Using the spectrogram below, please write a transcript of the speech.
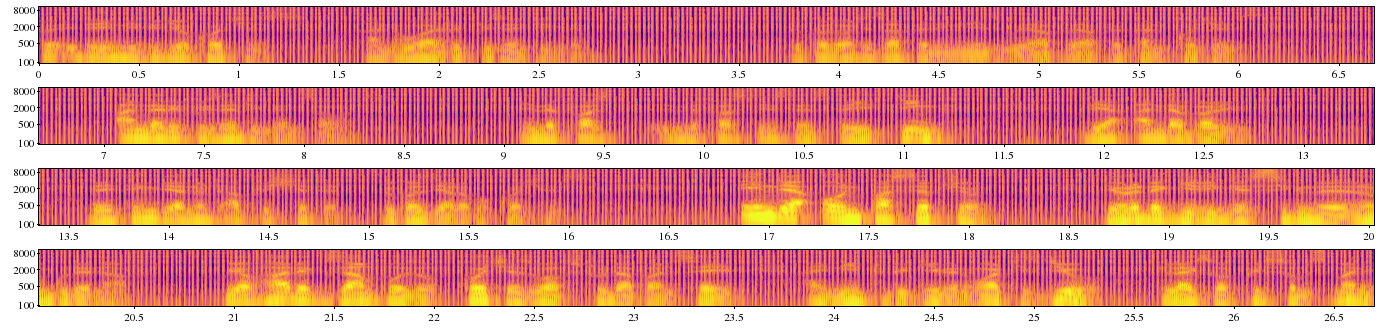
the the individual coaches and who are representing them. Because what is happening is we have the African coaches underrepresenting themselves. In the first, in the first instance, they think they are undervalued. They think they are not appreciated because they are local coaches. In their own perception, they're already giving a signal they're not good enough. We have had examples of coaches who have stood up and said, I need to be given what is due. The likes of Pitso Mosimane.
